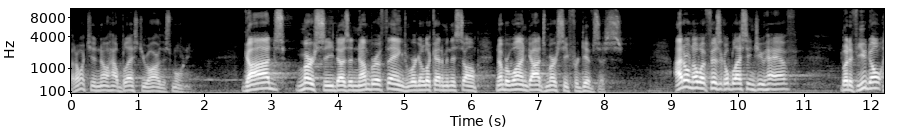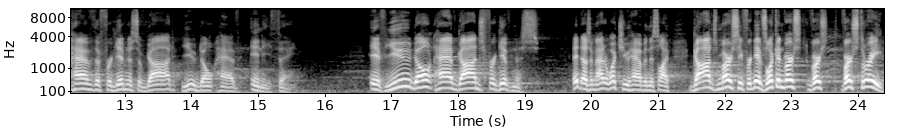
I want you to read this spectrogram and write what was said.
But I want you to know how blessed you are this morning. God's mercy does a number of things. We're going to look at them in this psalm. Number one, God's mercy forgives us. I don't know what physical blessings you have, but if you don't have the forgiveness of God, you don't have anything if you don't have God's forgiveness, it doesn't matter what you have in this life. God's mercy forgives. Look in verse, verse, verse 3.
